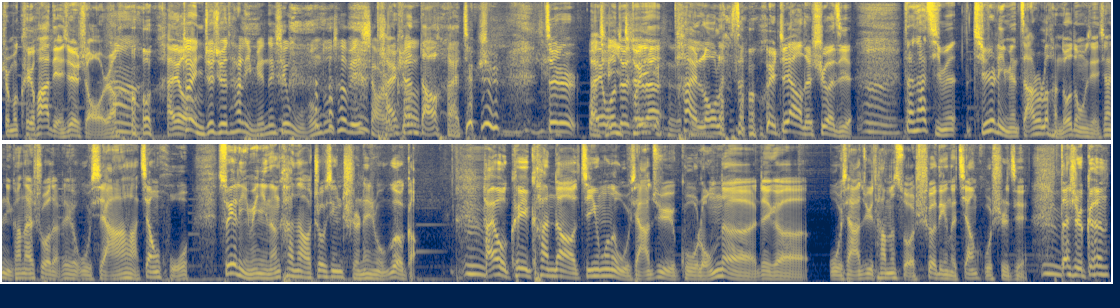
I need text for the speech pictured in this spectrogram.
什么葵花点穴手，然后 还有对，你就觉得它里面那些武功都特别小 排山。倒海，就是就是，哎，我就觉得太 low 了，怎么会这样的设计？嗯，但它里面其实里面杂入了很多东西，像你刚才说的这个武侠啊、江湖，所以里面你能看到周星驰那种恶搞，嗯还有可以看到金庸的武侠剧、古龙的这个武侠剧，他们所设定的江湖世界，嗯但是跟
